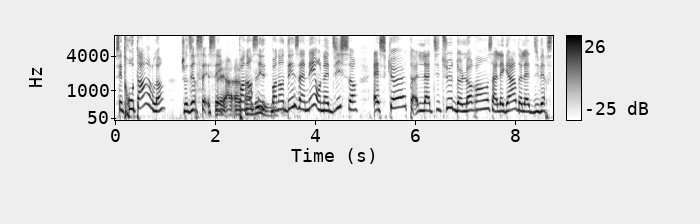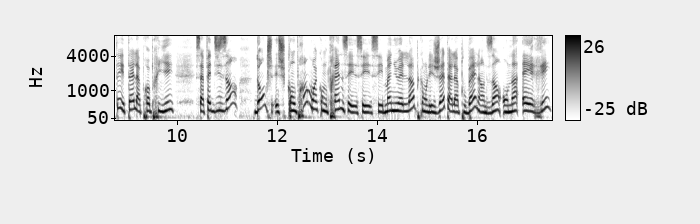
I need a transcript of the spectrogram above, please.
C'est trop tard, là. Je veux dire, c'est pendant pendant des années, on a dit ça. Est-ce que l'attitude de Laurence à l'égard de la diversité est-elle appropriée? Ça fait dix ans, donc je, comprends moi qu'on prenne ces, ces, ces manuels-là puis qu'on les jette à la poubelle en disant on a erré.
